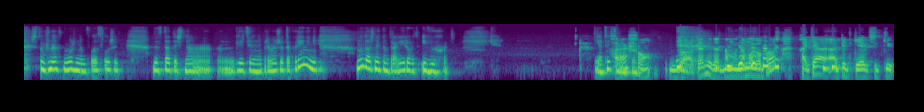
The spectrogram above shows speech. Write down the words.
чтобы нас можно было слушать достаточно длительный промежуток времени, мы должны контролировать и выход. Я Хорошо. Да, на мой, на мой вопрос. Хотя, опять-таки, я все-таки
